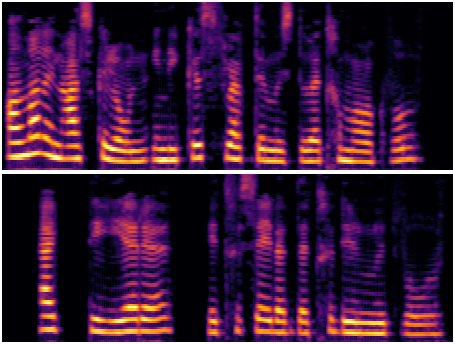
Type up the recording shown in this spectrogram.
Almal in Askelon in die kusvlakte moest doodgemaak word. Ek, die Heere, het gesê dat dit gedoen moet worden.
